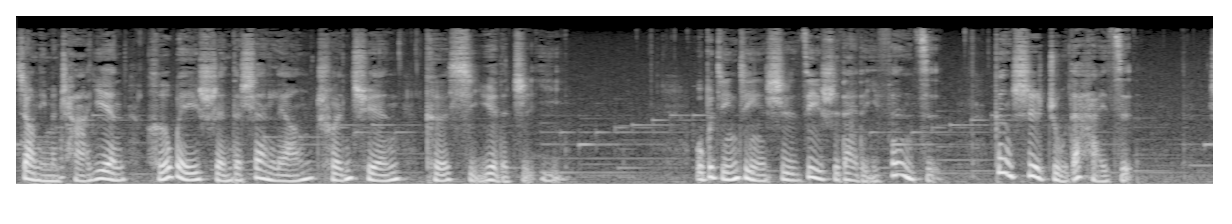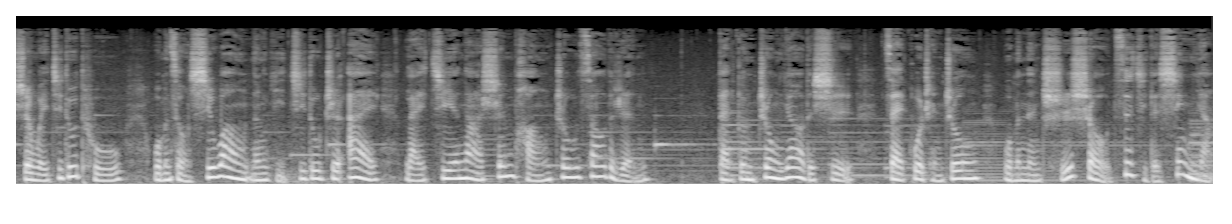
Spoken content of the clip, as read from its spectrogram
叫你们查验何为神的善良、纯全、可喜悦的旨意。我不仅仅是 Z 时代的一份子，更是主的孩子。身为基督徒，我们总希望能以基督之爱来接纳身旁周遭的人，但更重要的是，在过程中我们能持守自己的信仰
